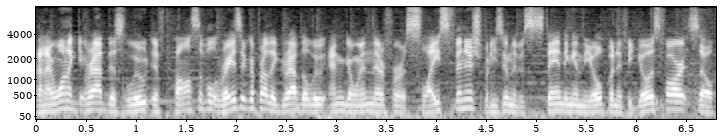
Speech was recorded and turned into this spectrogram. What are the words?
And I want to grab this loot if possible. Razor could probably grab the loot and go in there for a slice finish, but he's going to be standing in the open if he goes for it. So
